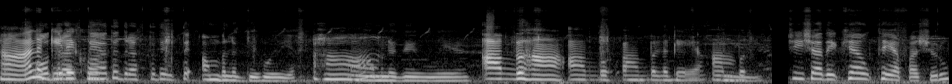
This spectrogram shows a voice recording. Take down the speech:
हाँ ਉਹ लगे ਦਰਖਤ देखो ਆ ਤੇ ਦਰਖਤ ਦੇ ਉੱਤੇ ਅੰਬ ਲੱਗੇ ਹੋਏ ਆ हाँ ਆਮ ਲੱਗੇ ਹੋਏ ਆ अंब हाँ अंब अंब लगे हैं अंब ਸ਼ੀਸ਼ਾ ਦੇਖਿਆ ਉੱਥੇ ਆਪਾਂ ਸ਼ੁਰੂ।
